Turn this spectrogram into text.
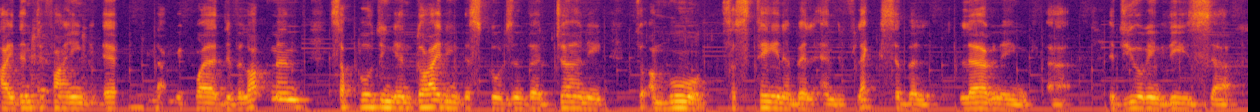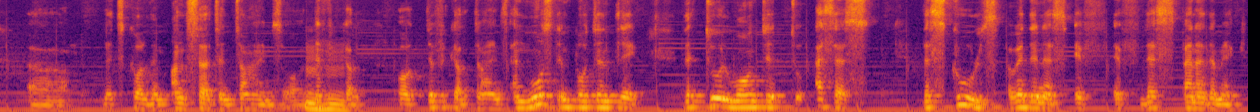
identifying areas that require development, supporting and guiding the schools in their journey to a more sustainable and flexible learning uh, during these uh, uh let's call them uncertain times or mm-hmm. difficult or difficult times. And most importantly, the tool wanted to assess the school's readiness if if this pandemic,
